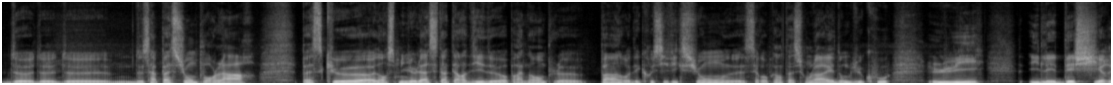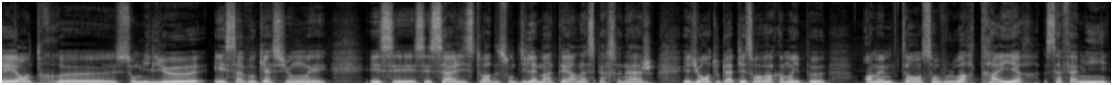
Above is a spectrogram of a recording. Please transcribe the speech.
de, de, de, sa passion pour l'art, parce que euh, dans ce milieu-là, c'est interdit de, par exemple, peindre des crucifixions, ces représentations-là, et donc du coup, lui, il est déchiré entre son milieu et sa vocation, et, et c'est ça l'histoire de son dilemme interne à ce personnage. Et durant toute la pièce, on va voir comment il peut en même temps, sans vouloir trahir sa famille,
